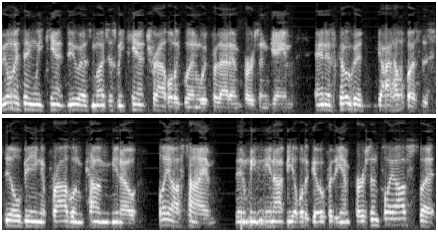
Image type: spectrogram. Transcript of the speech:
The only thing we can't do as much as we can't travel to Glenwood for that in-person game. And if COVID, God help us, is still being a problem come you know playoff time, then we may not be able to go for the in-person playoffs. But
